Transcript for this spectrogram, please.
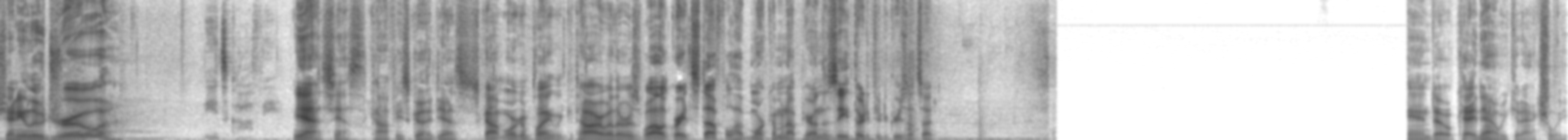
Jenny Lou Drew. Needs coffee. Yes, yes, the coffee's good. Yes, Scott Morgan playing the guitar with her as well. Great stuff. We'll have more coming up here on the Z. 33 degrees outside. And okay, now we can actually,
